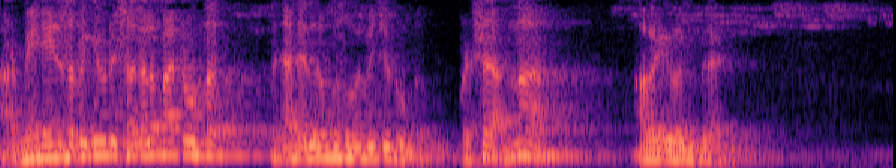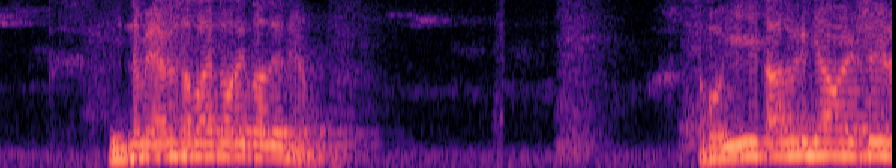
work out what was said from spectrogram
അർമേനിയൻ സഭയ്ക്ക് ഒരു ശകലം മാറ്റമുണ്ട്. ഞാൻ ഇതിനു സൂചിപ്പിച്ചിട്ടുണ്ട്. പക്ഷെ അന്ന് അവർ യോജിപ്പിലായി ഇന്ന് മേഘസഭ എന്ന് പറയുന്നത് അത് തന്നെയാണ്. അപ്പോൾ ഈ കാതോലിക്ക വാഴ്ചയിൽ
